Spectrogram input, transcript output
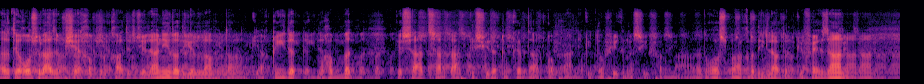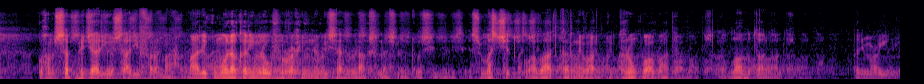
حضرت غوث العظم شیخ عبد القادر جیلانی رضی اللہ تعالیٰ کی عقیدت، محبت کے ساتھ ساتھ آپ کی سیرت و کردار کو اپنانے کی توفیق نصیب فرما۔ حضرت غوث پاک رضی اللہ عنہ کے فیضان کو ہم سب پہ جاری و ساری فرما۔ مالک مولا کریم رؤوف الرحیم نبی صلی اللہ علیہ وسلم کو سے اس مسجد کو آباد کرنے والوں کے گھروں کو آباد اللہ تعالیٰ اجمعین۔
